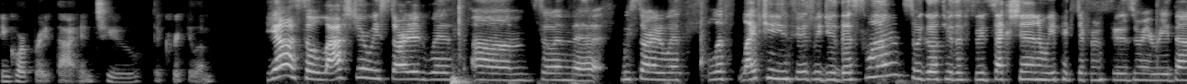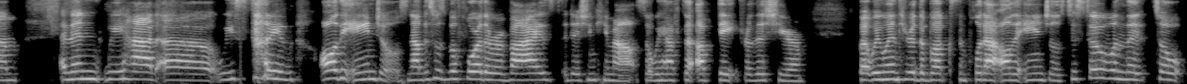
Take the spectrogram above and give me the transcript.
incorporate that into the curriculum. Yeah, so last year we started with um so in the we started with life changing foods. We do this one. So we go through the food section and we pick different foods and we read them. And then we had uh we studied all the angels. Now this was before the revised edition came out, so we have to update for this year. But we went through the books and pulled out all the angels just so when the so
